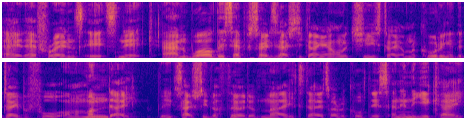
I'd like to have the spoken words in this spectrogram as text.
Hey there, friends. It's Nick. And while this episode is actually going out on a Tuesday, I'm recording it the day before on a Monday. It's actually the 3rd of May today as I record this. And in the UK,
